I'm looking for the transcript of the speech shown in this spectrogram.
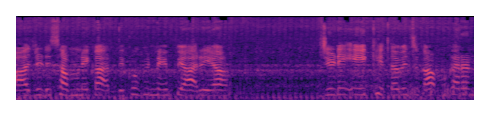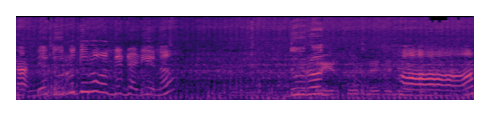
ਆ ਜਿਹੜੇ ਸਾਹਮਣੇ ਘਰ ਦੇਖੋ ਕਿੰਨੇ ਪਿਆਰੇ ਆ। ਜਿਹੜੇ ਇਹ ਖੇਤਾਂ ਵਿੱਚ ਕੰਮ ਕਰਨ ਆਉਂਦੇ ਆ, ਦੂਰੋਂ ਦੂਰੋਂ ਆਉਂਦੇ ਡੈਡੀ, ਹੈ ਨਾ? ਦੂਰੋਂ, ਹਾਂ।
